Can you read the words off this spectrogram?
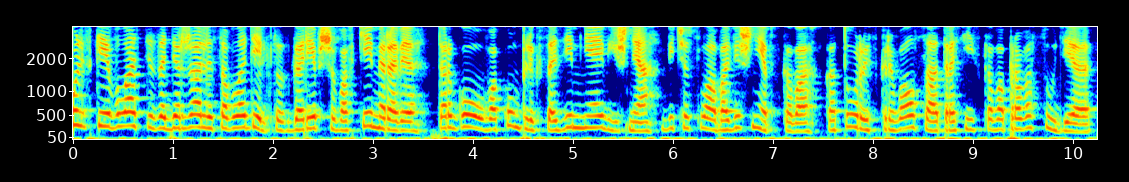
Польские власти задержали совладельца сгоревшего в Кемерове торгового комплекса «Зимняя вишня» Вячеслава Вишневского, который скрывался от российского правосудия.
